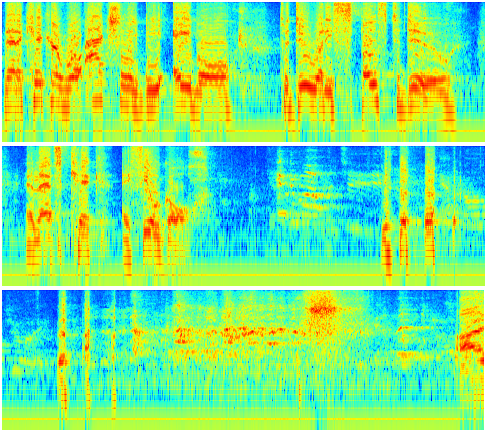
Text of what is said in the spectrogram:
that a kicker will actually be able to do what he's supposed to do, and that's kick a field goal. I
